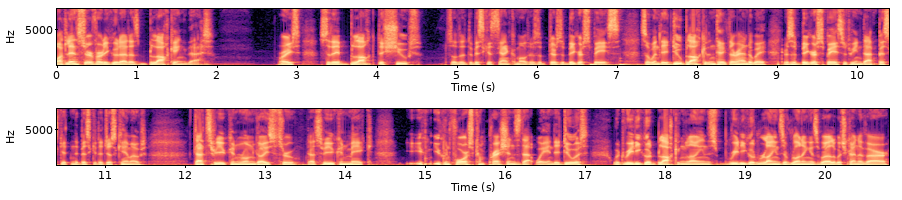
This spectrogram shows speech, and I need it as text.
What Leinster are very good at is blocking that, right? So they block the chute so that the biscuits can't come out. There's a there's a bigger space. So when they do block it and take their hand away, there's a bigger space between that biscuit and the biscuit that just came out. That's where you can run guys through. That's where you can make you, you can force compressions that way, and they do it with really good blocking lines, really good lines of running as well, which kind of are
